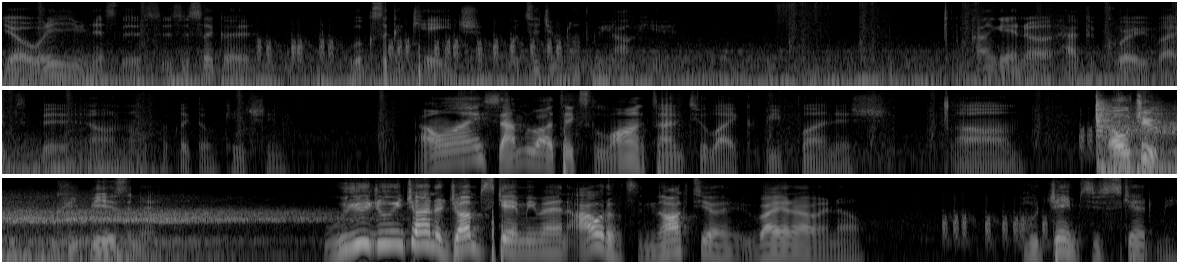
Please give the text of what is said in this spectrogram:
Yo, what even is this? Is this like a... Looks like a cage. What's it doing all the way out here? I'm kinda getting a Hack Aquari vibes a bit. I don't know, with like the whole cage thing. I don't like Salmon Rod takes a long time to like replenish. Um... Oh, true! Creepy, isn't it? What are you doing trying to jump scare me, man? I would have knocked you right out right now. Oh, James, you scared me.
